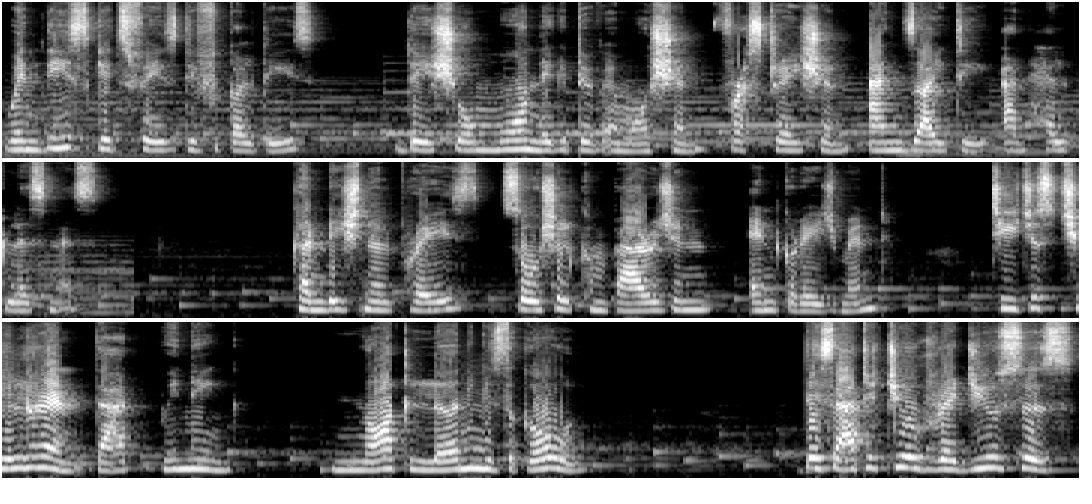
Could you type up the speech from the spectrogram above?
When these kids face difficulties, they show more negative emotion, frustration, anxiety, and helplessness. Conditional praise, social comparison, encouragement teaches children that winning, not learning, is the goal. This attitude reduces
